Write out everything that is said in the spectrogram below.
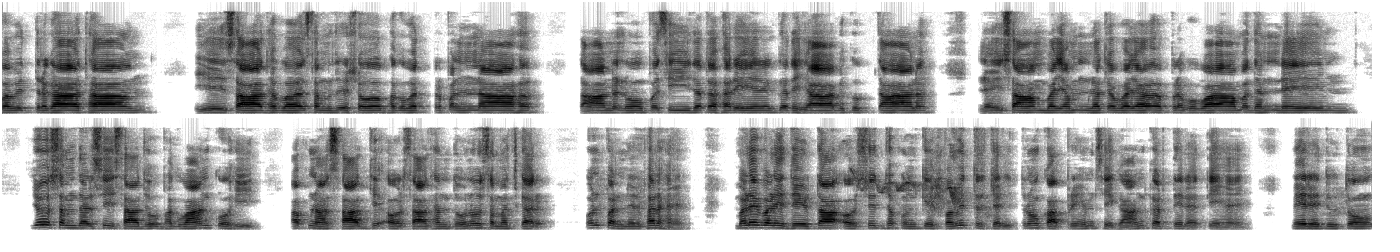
पवित्र गाथा ये साधव समदृशो भगवत प्रपन्ना, तान नोपसीदत हरेर्गतयाभिगुप्तान। नैसाम वयम न च वय प्रभुवाम धन्य। जो समदर्शी साधु भगवान को ही अपना साध्य और साधन दोनों समझकर उन पर निर्भर हैं बड़े बड़े देवता और सिद्ध उनके पवित्र चरित्रों का प्रेम से गान करते रहते हैं। मेरे दूतों,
